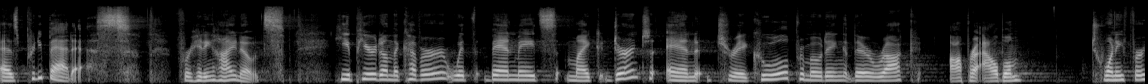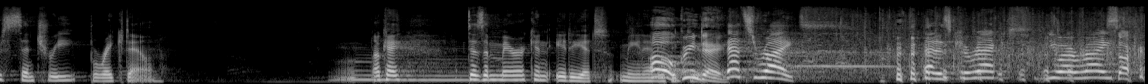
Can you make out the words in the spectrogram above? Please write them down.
as pretty badass for hitting high notes. He appeared on the cover with bandmates Mike Dirnt and Tré Cool promoting their rock opera album, 21st Century Breakdown. Okay. Does American Idiot mean oh, anything? Oh, Green? Day. That's right. that is correct. You are right. Sorry.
